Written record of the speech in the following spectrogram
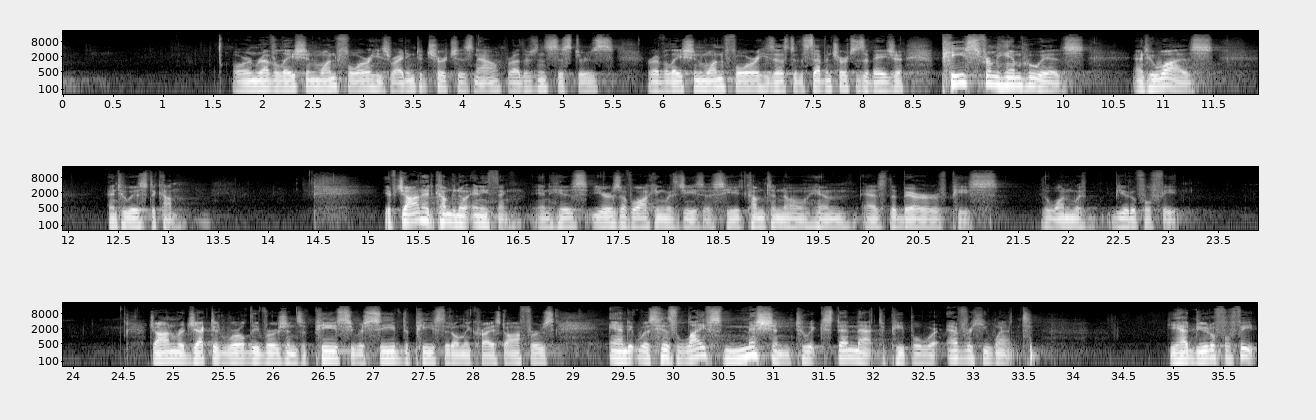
Or in Revelation 1 4, he's writing to churches now, brothers and sisters. Revelation 1 4, he says to the seven churches of Asia, Peace from him who is, and who was, and who is to come. If John had come to know anything in his years of walking with Jesus, he had come to know him as the bearer of peace, the one with beautiful feet. John rejected worldly versions of peace. He received the peace that only Christ offers and it was his life's mission to extend that to people wherever he went. He had beautiful feet.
